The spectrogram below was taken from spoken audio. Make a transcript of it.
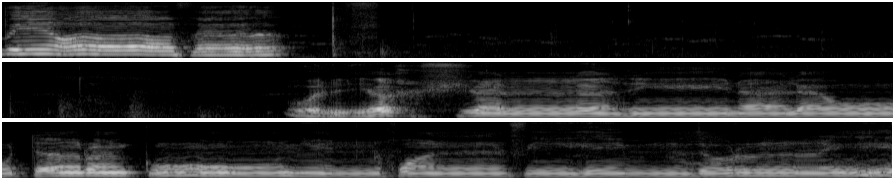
ضعافا. وليخشى الذين لو تركوا من خلفهم ذرية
